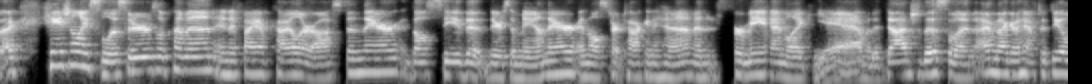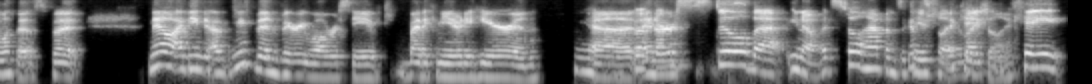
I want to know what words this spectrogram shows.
occasionally solicitors will come in, and if I have Kyle or Austin there, they'll see that there's a man there, and they'll start talking to him. And for me, I'm like, yeah, I'm going to dodge this one. I'm not going to have to deal with this. But no, I mean, uh, we've been very well received by the community here, and yeah, uh, but and our- there's still that you know it still happens occasionally. Like, occasionally. Kate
